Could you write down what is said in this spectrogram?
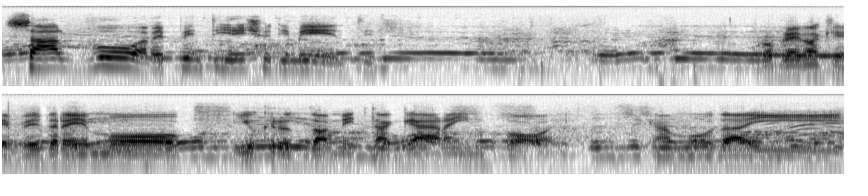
salvo repentini cedimenti problema che vedremo io credo da metà gara in poi siamo dai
